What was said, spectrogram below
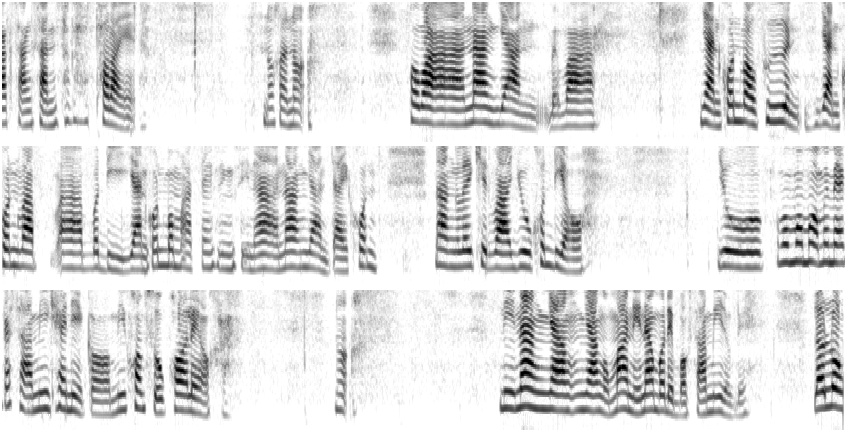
มักสังสรรค์สักเท่าไหร่เนาะค่ะเนาะเพราะว่านางย่านแบบว่าย่านคนเบาพื้นย่านคนว่าบดีย่านคนบ่มักจังซี่สินะนางย่านใจคนนางเลยคิดว่าอยู่คนเดียว อยู่มอมอแม่แม่กับสามีแค่นี้ก็มีความสุขพอแล้วค่ะ เนาะนี่นั่งยางยางออกมานี่นั่งบ่ได้บอกสามีดอกเด้แล้วลง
